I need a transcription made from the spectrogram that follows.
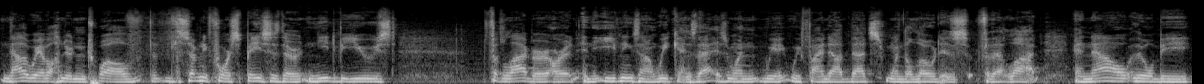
now that we have 112, the, the 74 spaces there need to be used for the library are in the evenings and on weekends. That is when we, we find out that's when the load is for that lot. And now there will be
